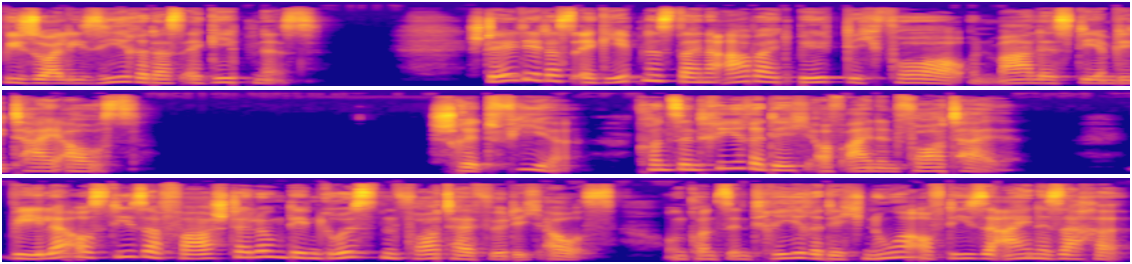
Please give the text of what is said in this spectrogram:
Visualisiere das Ergebnis. Stell dir das Ergebnis deiner Arbeit bildlich vor und male es dir im Detail aus. Schritt 4. Konzentriere dich auf einen Vorteil. Wähle aus dieser Vorstellung den größten Vorteil für dich aus und konzentriere dich nur auf diese eine Sache.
